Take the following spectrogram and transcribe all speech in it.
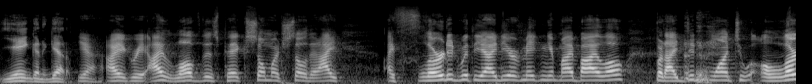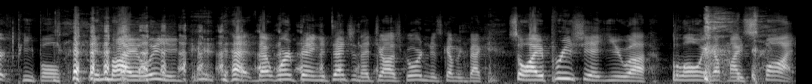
you ain't gonna get him. Yeah, I agree. I love this pick so much so that I I flirted with the idea of making it my buy low, but I didn't want to alert people in my league that, that weren't paying attention that Josh Gordon is coming back. So I appreciate you uh, blowing up my spot,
